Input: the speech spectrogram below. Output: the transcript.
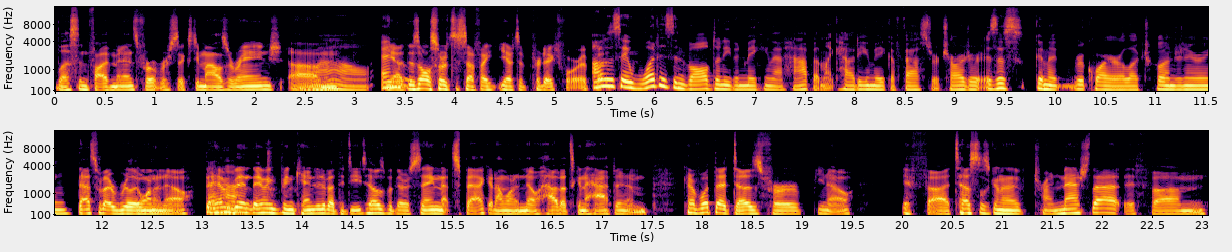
less than five minutes for over 60 miles of range. Um, wow. And yeah, there's all sorts of stuff like you have to predict for it. I was gonna say, what is involved in even making that happen? Like, how do you make a faster charger? Is this going to require electrical engineering? that's what I really want to know. They Uh-huh. haven't been they haven't been candid about the details, but they're saying that spec, and I want to know how that's going to happen and kind of what that does for you know if uh, Tesla's going to try and match that. If um,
